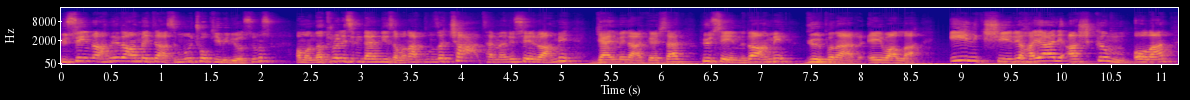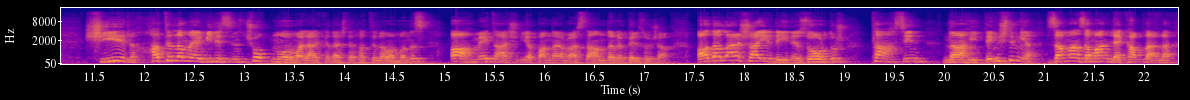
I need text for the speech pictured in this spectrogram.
Hüseyin Rahmi ve Ahmet Rasim bunu çok iyi biliyorsunuz. Ama naturalizm dendiği zaman aklınıza çat hemen Hüseyin Rahmi gelmeli arkadaşlar. Hüseyin Rahmi Gürpınar eyvallah. İlk şiiri hayali aşkım olan Şiir hatırlamayabilirsiniz. Çok normal arkadaşlar hatırlamamanız. Ahmet Haşim yapanlar varsa andan öperiz hocam. Adalar şair de yine zordur. Tahsin Nahit demiştim ya zaman zaman lekaplarla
